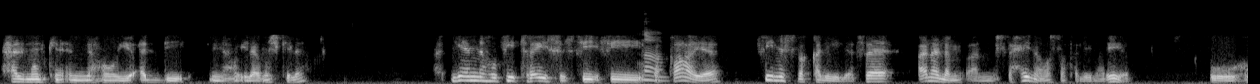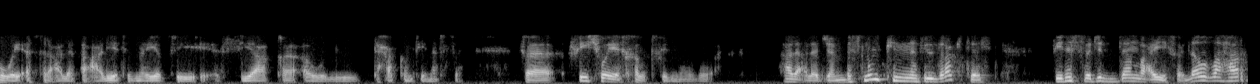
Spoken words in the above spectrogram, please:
هل ممكن إنه يؤدي إنه إلى مشكلة؟ لأنه في traces في في نعم. بقايا في نسبة قليلة. ف أنا لم مستحيل اوصفه لمريض وهو ياثر على فعالية المريض في السياقه أو التحكم في نفسه. ففي شوية خلط في الموضوع. هذا على جنب. بس ممكن في ال drug test في نسبة جدا ضعيفة. لو ظهر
